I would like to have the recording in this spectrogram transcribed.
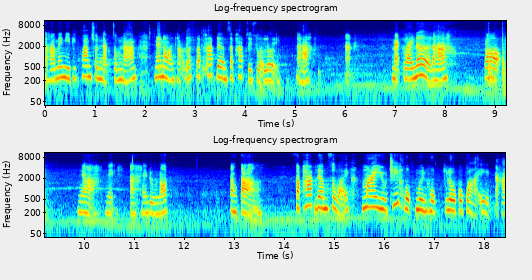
นะคะ ไม่มีพลิกคว่ำชนหนักจมน้ำแน่นอนค่ะ รถสภาพเดิมสภาพสวยๆเลยนะคะอะแม็กไลเนอร์นะคะ ก็เนี่ยค่ะนี่อะให้ดูน็อตต่างๆ สภาพเดิมสวย ไม่อยู่ที่หกหมื่นหกกิโลกว่าเองนะคะ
